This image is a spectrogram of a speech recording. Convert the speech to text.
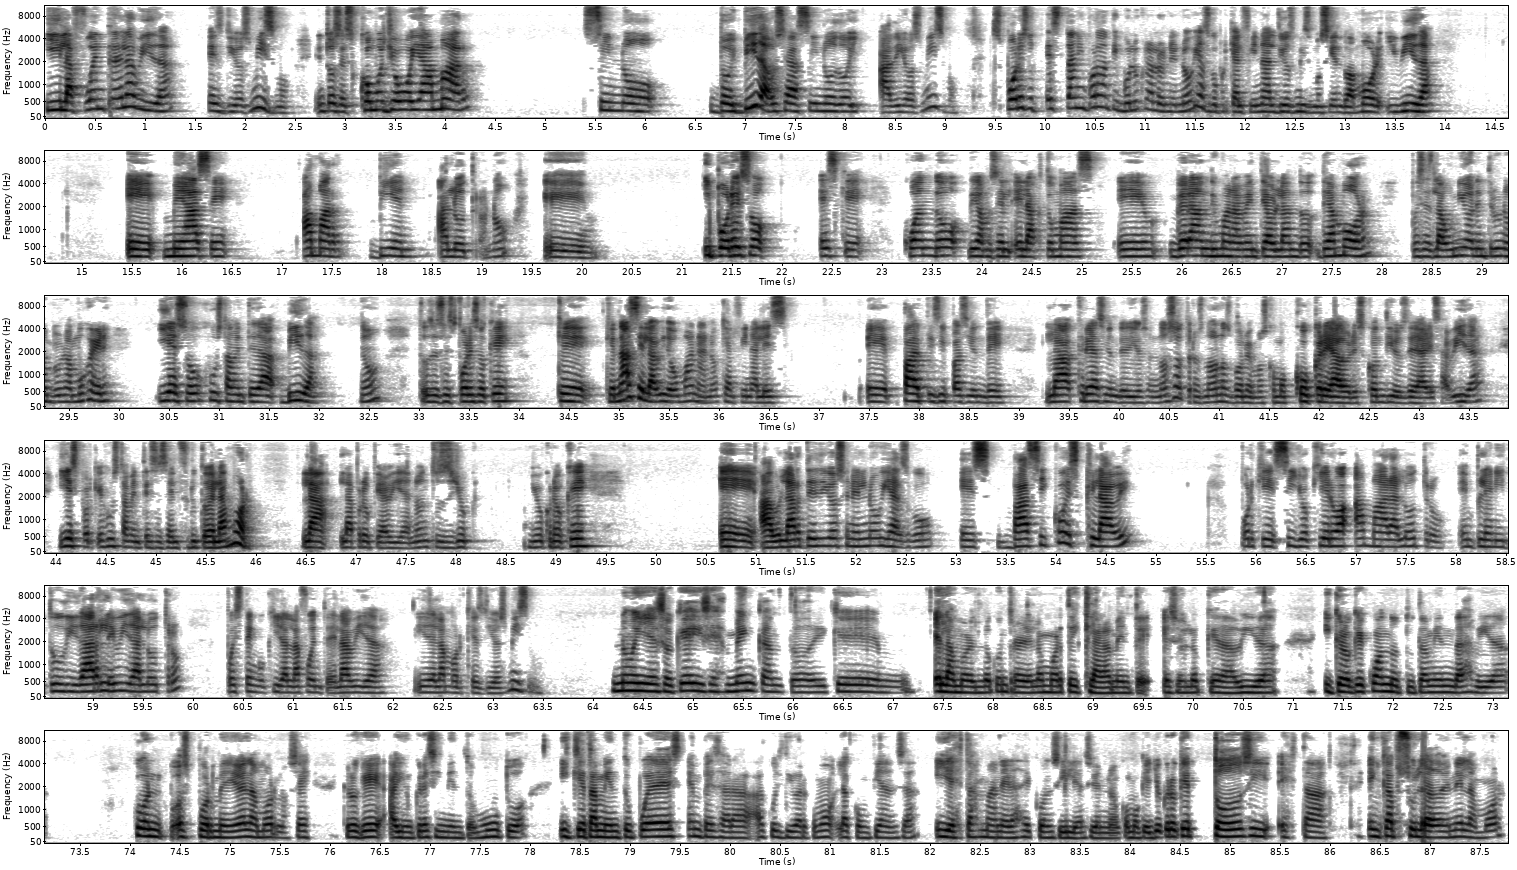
Y la fuente de la vida es Dios mismo. Entonces, ¿cómo yo voy a amar si no doy vida? O sea, si no doy a Dios mismo. por eso es tan importante involucrarlo en el noviazgo, porque al final Dios mismo, siendo amor y vida, eh, me hace amar bien al otro, ¿no? Eh, y por eso es que cuando, digamos, el acto más eh, grande humanamente hablando de amor, pues es la unión entre un hombre y una mujer y eso justamente da vida, ¿no? Entonces es por eso que, que, nace la vida humana, ¿no? Que al final es eh, participación de la creación de Dios en nosotros, ¿no? Nos volvemos como co-creadores con Dios de dar esa vida y es porque justamente ese es el fruto del amor, la, la propia vida, ¿no? Entonces yo, yo creo que eh, hablar de Dios en el noviazgo es básico, es clave, porque si yo quiero amar al otro en plenitud y darle vida al otro, pues tengo que ir a la fuente de la vida y del amor que es Dios mismo. No, y eso que dices me encantó de que mm, el amor es lo contrario a la muerte y claramente eso es lo que da vida. Y creo que cuando tú también das vida con, pues, por medio del amor, no sé, creo que hay un crecimiento mutuo y que también tú puedes empezar a, cultivar como la confianza y estas maneras de conciliación, ¿no? Como que yo creo que todo sí está encapsulado en el amor,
